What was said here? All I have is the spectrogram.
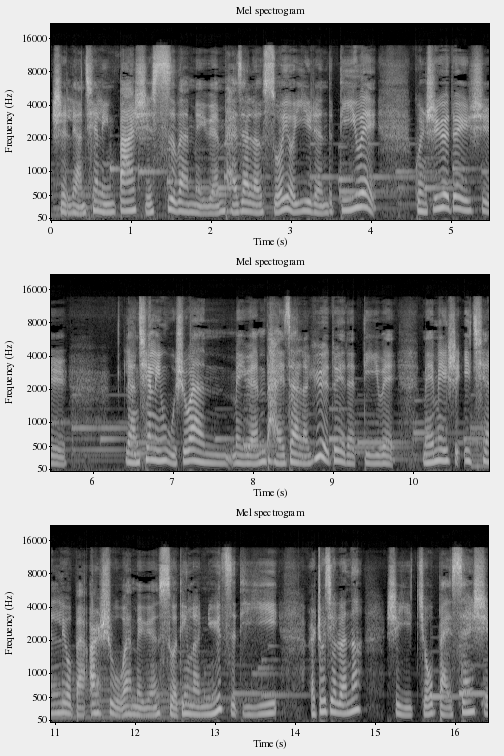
是两千零八十四万美元，排在了所有艺人的第一位。滚石乐队是两千零五十万美元，排在了乐队的第一位。梅梅是一千六百二十五万美元，锁定了女子第一。而周杰伦呢，是以九百三十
